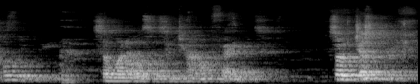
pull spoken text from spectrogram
totally someone else's eternal fate. So just,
